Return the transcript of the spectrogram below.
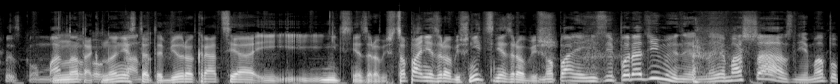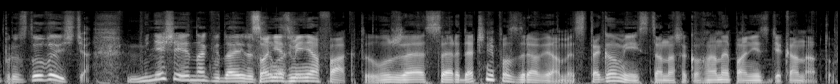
wszystko matko No tak, no kochana. niestety, biurokracja i, i, i nic nie zrobisz. Co panie zrobisz? Nic nie zrobisz. No panie, nic nie poradzimy, nie, no nie ma szans, nie ma po prostu wyjścia. Mnie się jednak wydaje, że Co nie się- zmienia faktu, że serdecznie pozdrawiamy z tego miejsca nasze kochane panie z dziekanatów.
